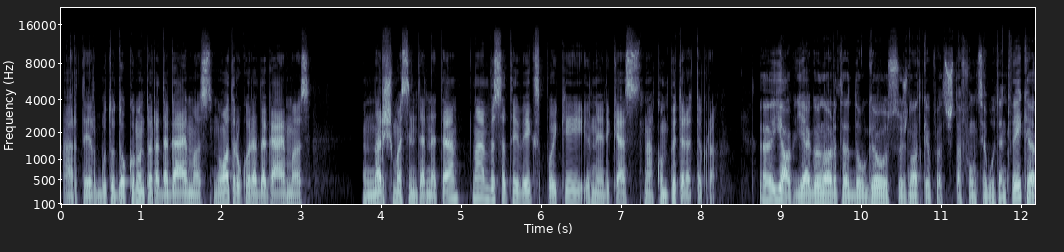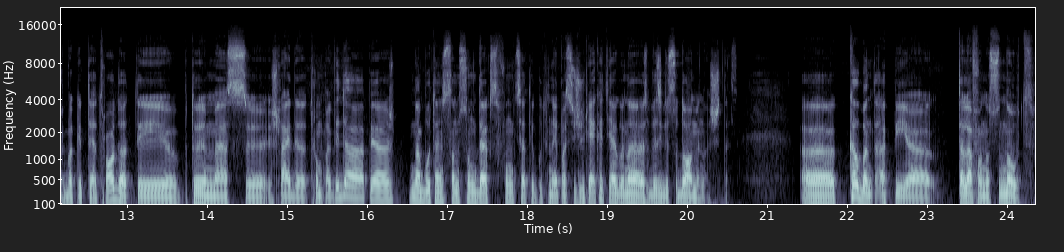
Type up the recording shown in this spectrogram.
ar tai ir būtų dokumentų redagavimas, nuotraukų redagavimas, naršymas internete, na, visa tai veiks puikiai ir nereikės, na, kompiuterio tikro. E, jo, jeigu norite daugiau sužinoti, kaip šita funkcija būtent veikia arba kaip tai atrodo, tai turime išleidę trumpą video apie, na, būtent Samsung DeX funkciją, tai būtinai pasižiūrėkit, jeigu, na, visgi sudomina šitas. E, kalbant apie telefonu su Note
